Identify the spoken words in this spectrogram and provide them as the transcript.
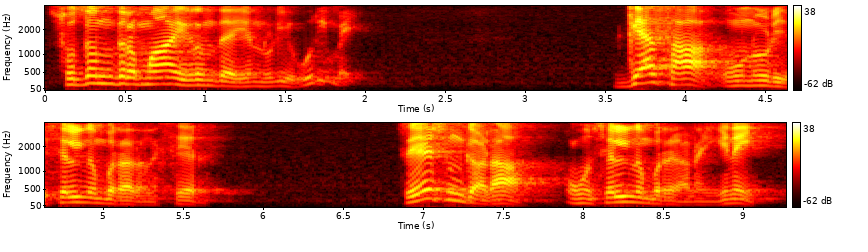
சுதந்திரமாக இருந்த என்னுடைய உரிமை. கேஸா உன்னுடைய செல் நம்பர் அதில் சேரு. ரேஷன் கார்டா உன் செல் நம்பர் இணை.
